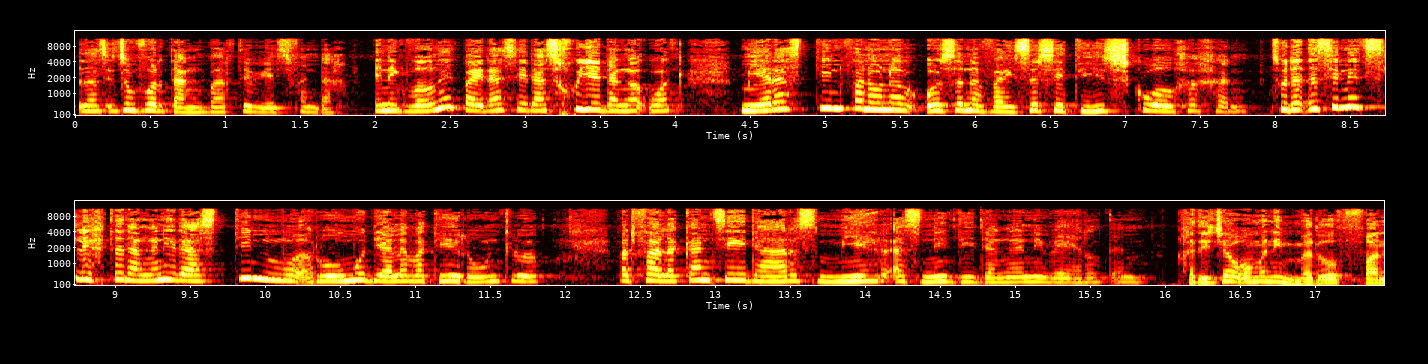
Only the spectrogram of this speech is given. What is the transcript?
Dit is iets om voor dankbaar te wees vandag. En ek wil net byna sê daar's goeie dinge ook. Meer as 10 van ons onderwysers het hier skool gegaan. So dit is nie net slegte dinge nie, daar's 10 rolmodelle wat hier rondloop wat vir hulle kan sê daar is meer as net die dinge in die wêreld in. Khadija om in die middel van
